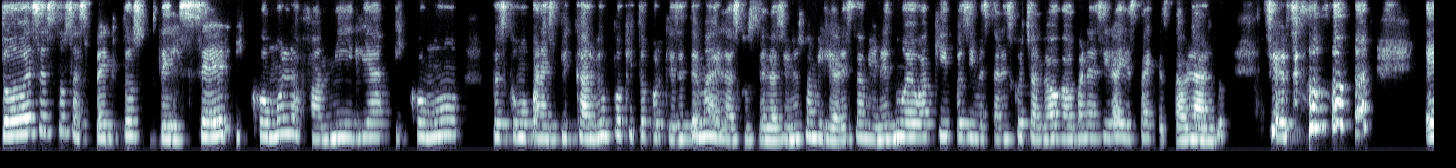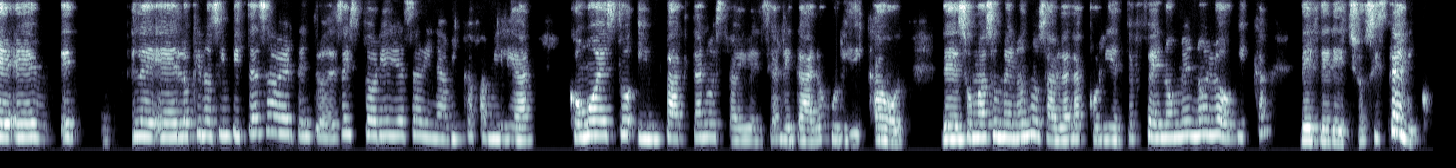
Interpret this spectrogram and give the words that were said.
todos estos aspectos del ser y cómo la familia y cómo, pues como para explicarme un poquito, porque ese tema de las constelaciones familiares también es nuevo aquí, pues si me están escuchando abogados van a decir, ahí está, ¿de qué está hablando? ¿Cierto? Eh, eh, eh, lo que nos invita a saber dentro de esa historia y esa dinámica familiar, cómo esto impacta nuestra vivencia legal o jurídica hoy. De eso más o menos nos habla la corriente fenomenológica del derecho sistémico.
